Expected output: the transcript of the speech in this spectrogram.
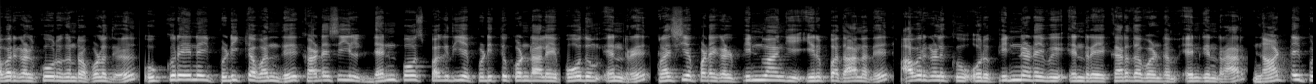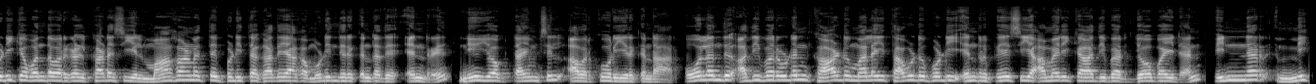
அவர்கள் கூறுகின்ற பொழுது உக்ரைனை பிடிக்க வந்து கடைசியில் டென்போஸ் பகுதியை பிடித்துக் கொண்டாலே போதும் என்று ரஷ்ய படைகள் பின்வாங்கி இருப்பதானது அவர்களுக்கு ஒரு பின்னடைவு என்றே கருத வேண்டும் என்கின்றார். நாட்டை பிடிக்க வந்தவர்கள் கடைசியில் மாகாணத்தை பிடித்த கதையாக முடிந்திருக்கின்றது என்று நியூயார்க் டைம்ஸில் அவர் கூறியிருக்கின்றார். போலந்து அதிபருடன் காடு மலை தவிடு பொடி என்று பேசிய அமெரிக்க அதிபர் ஜோ பைடன் பின்னர் மிக்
